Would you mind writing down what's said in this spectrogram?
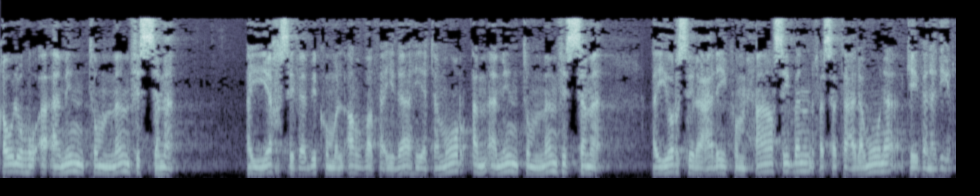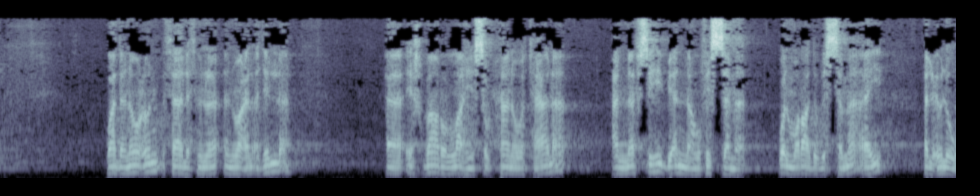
قوله أأمنتم من في السماء؟ أن يخسف بكم الأرض فإذا هي تمور أم أمنتم من في السماء؟ أن يرسل عليكم حاصبا فستعلمون كيف نذير. وهذا نوع ثالث من أنواع الأدلة آه، إخبار الله سبحانه وتعالى عن نفسه بأنه في السماء والمراد بالسماء أي العلو.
